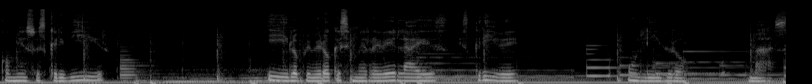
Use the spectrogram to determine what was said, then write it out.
comienzo a escribir, y lo primero que se me revela es, escribe un libro más.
